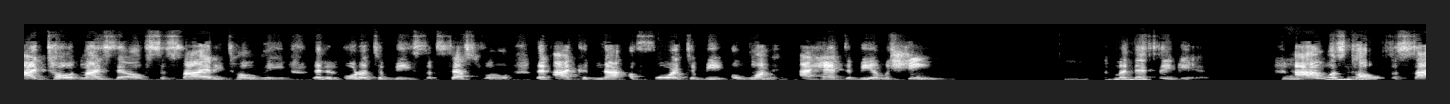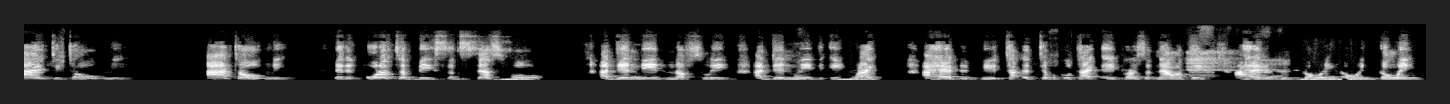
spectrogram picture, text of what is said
I told myself, society told me that in order to be successful, that I could not afford to be a woman. I had to be a machine. Let that sink in. Mm-hmm. I was told. Society told me. I told me that in order to be successful, I didn't need enough sleep. I didn't need to eat right. I had to be a, t- a typical type A personality. I had yeah. to keep going, going, going,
